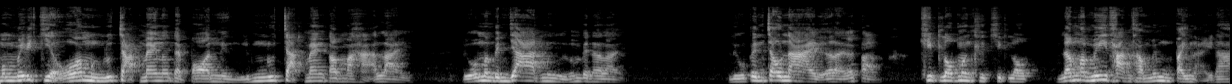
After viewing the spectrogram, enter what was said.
มันไม่ได้เกี่ยวว่ามึงรู้จักแม่งตั้งแต่ปหนึ่งหรือมึงรู้จักแม่งตอนมหาลัยหรือว่ามันเป็นญาติมึงหรือมันเป็นอะไร หรือว่าเป็นเจ้านายหรืออะไรก็ตาม คิดลบมันคือคิดลบ แล้วมันไม่มีทางทำให้มึงไปไหนได้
